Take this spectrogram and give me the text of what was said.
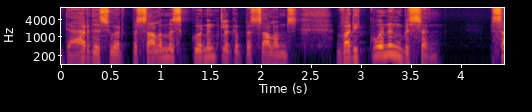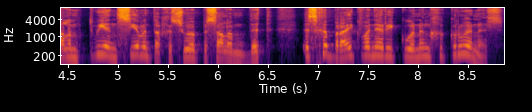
Die derde soort Psalm is koninklike psalms wat die koning besing. Psalm 72 is so 'n psalm. Dit is gebruik wanneer die koning gekroon is.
